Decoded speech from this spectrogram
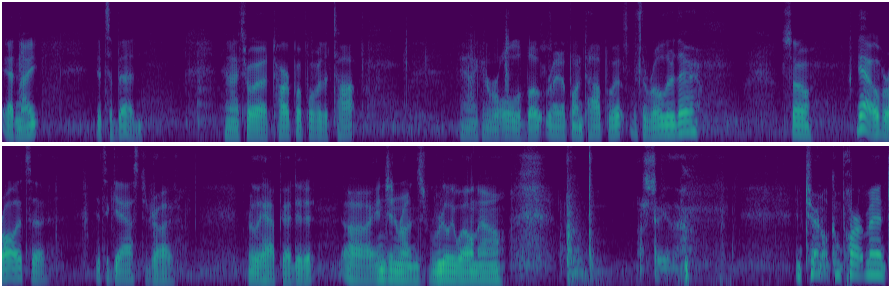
at night, it's a bed. And I throw a tarp up over the top and I can roll a boat right up on top of it with the roller there. So yeah, overall it's a it's a gas to drive. Really happy I did it. Uh, engine runs really well now. I'll show you the internal compartment.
